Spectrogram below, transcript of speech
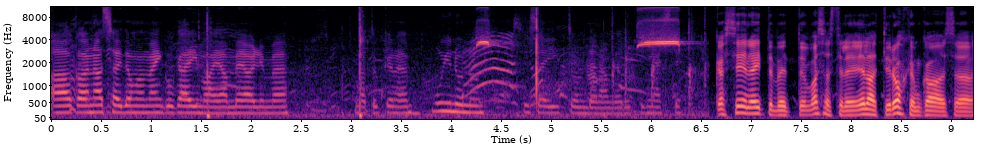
Aga nad said oma mängu käima ja me olime natukene uinunud, siis ei tulnud enam eriti nii hästi. kas see näitab, et vastastele elati rohkem kaasa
